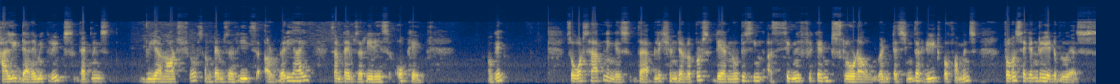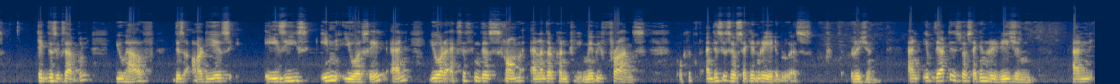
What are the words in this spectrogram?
highly dynamic reads. That means we are not sure. Sometimes the reads are very high sometimes the read is okay. Okay? So what's happening is the application developers they are noticing a significant slowdown when testing the read performance from a secondary aws take this example. You have this rds azs in usa and you are accessing this from another country maybe france. Okay? And this is your secondary aws region. And if that is your secondary region and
